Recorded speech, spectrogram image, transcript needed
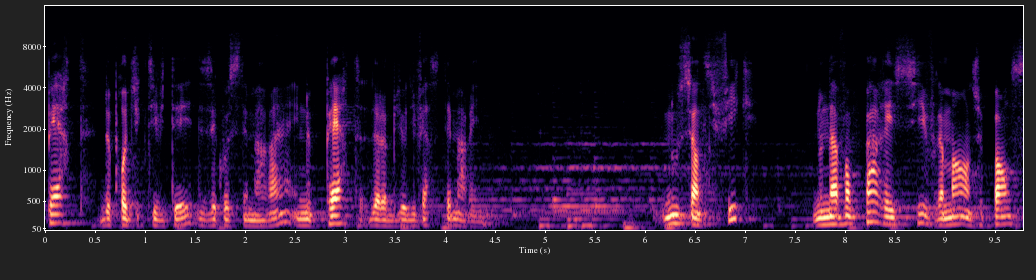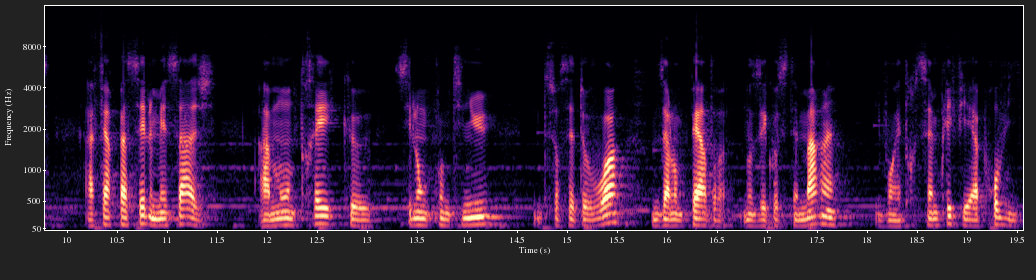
perte de productivité des écosystèmes marins, une perte de la biodiversité marine. Nous, scientifiques, nous n'avons pas réussi vraiment, je pense, à faire passer le message, à montrer que si l'on continue sur cette voie, nous allons perdre nos écosystèmes marins. Ils vont être simplifiés à profit.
